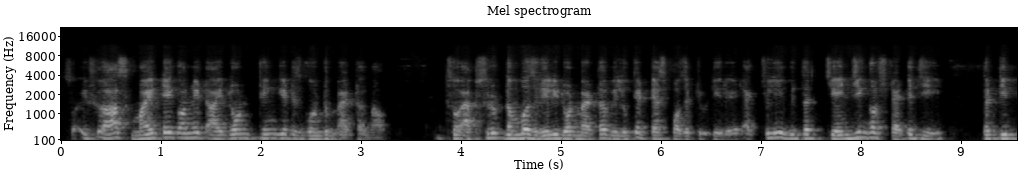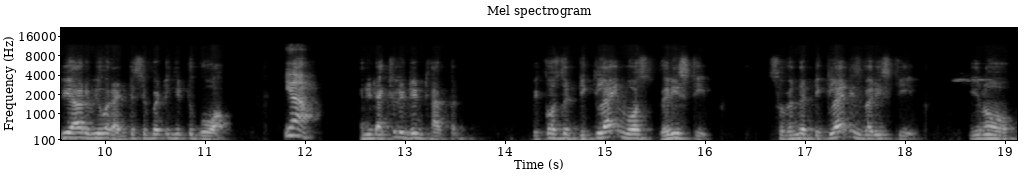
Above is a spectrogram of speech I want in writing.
So if you ask my take on it, I don't think it is going to matter now. So absolute numbers really don't matter. We look at test positivity rate. Actually, with the changing of strategy, the TPR, we were anticipating it to go up. Yeah. And it actually didn't happen because the decline was very steep. So when the decline is very steep, you know,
